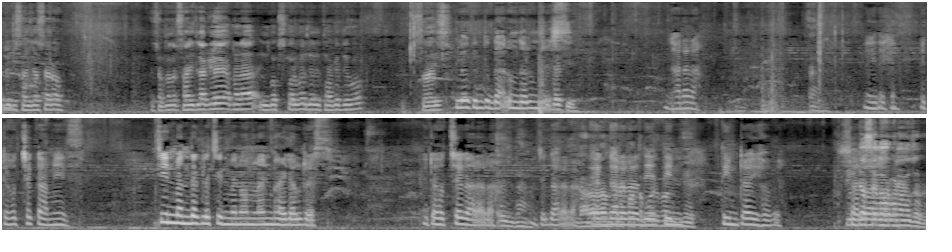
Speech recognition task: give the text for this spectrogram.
এটা কি সাইজ আছে আরও? আচ্ছা আপনাদের সাইজ লাগলে আপনারা ইনবক্স করবেন যদি থাকে দেব। সাইজ এগুলো কিন্তু দারুণ দারুণ এটা ড্রেস কি? ঘাড়ারা। হ্যাঁ। এই দেখেন এটা হচ্ছে কামিজ। চিনবেন দেখলে চিনবেন অনলাইন ভাইরাল ড্রেস এটা হচ্ছে গারারা এই যে গারারা গারারা এক গারারা দিয়ে তিন তিনটাই হবে। তিনটা সেলোয়ার বানানো যাবে।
